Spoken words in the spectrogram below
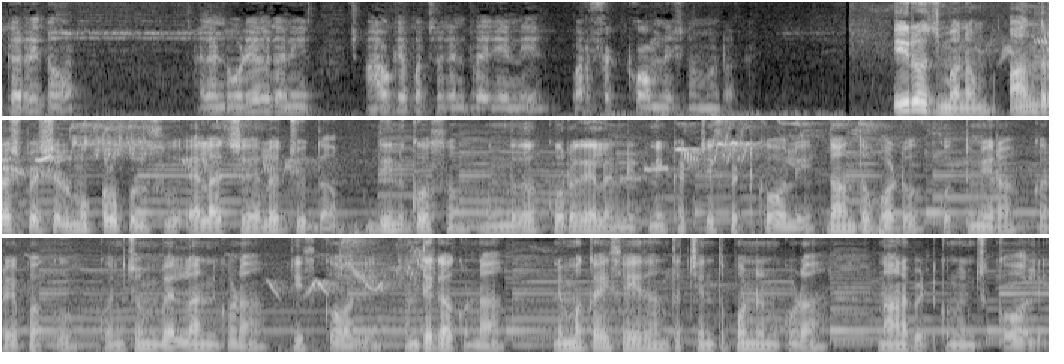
కర్రీతో అలాంటి వడియాలు కానీ ఆవకాయ పచ్చడి కానీ ట్రై చేయండి. పర్ఫెక్ట్ కాంబినేషన్ అనమాట ఈరోజు మనం ఆంధ్ర స్పెషల్ ముక్కల పులుసు ఎలా చేయాలో చూద్దాం. దీనికోసం ముందుగా కూరగాయలన్నిటిని కట్ చేసి పెట్టుకోవాలి. దాంతోపాటు కొత్తిమీర కరివేపాకు కొంచెం బెల్లాన్ని కూడా తీసుకోవాలి. అంతేకాకుండా నిమ్మకాయ సైజ్ అంత చింతపండును కూడా నానబెట్టుకుని ఉంచుకోవాలి.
